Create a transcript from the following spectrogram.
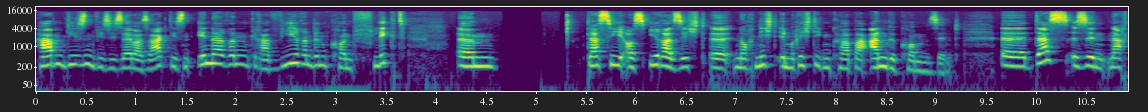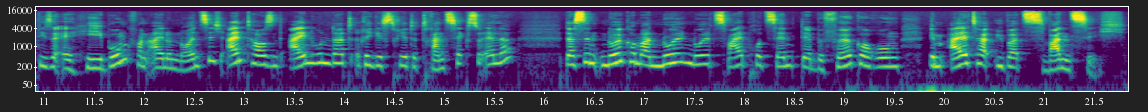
haben diesen, wie sie selber sagt, diesen inneren, gravierenden Konflikt ähm, dass sie aus ihrer Sicht äh, noch nicht im richtigen Körper angekommen sind. Äh, das sind nach dieser Erhebung von 91 1100 registrierte Transsexuelle. Das sind 0,002 Prozent der Bevölkerung im Alter über 20.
